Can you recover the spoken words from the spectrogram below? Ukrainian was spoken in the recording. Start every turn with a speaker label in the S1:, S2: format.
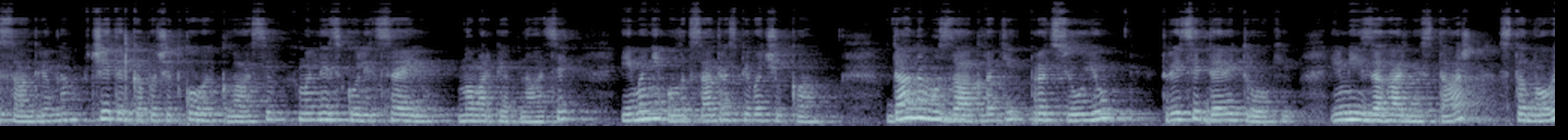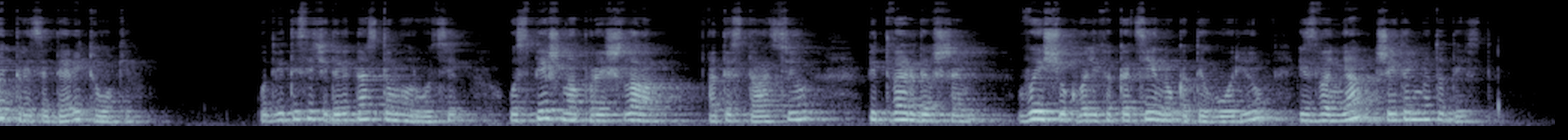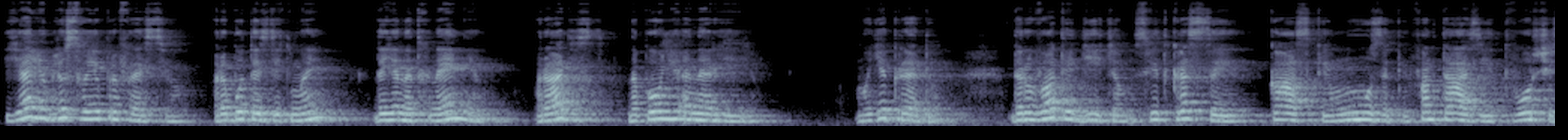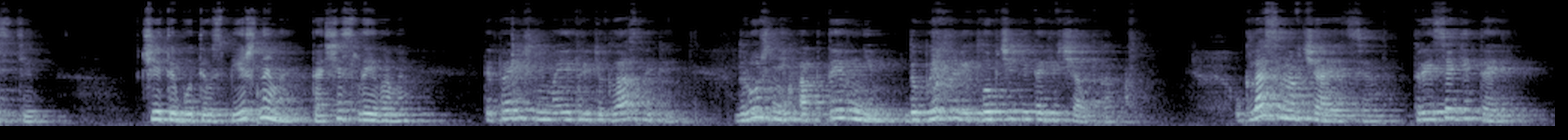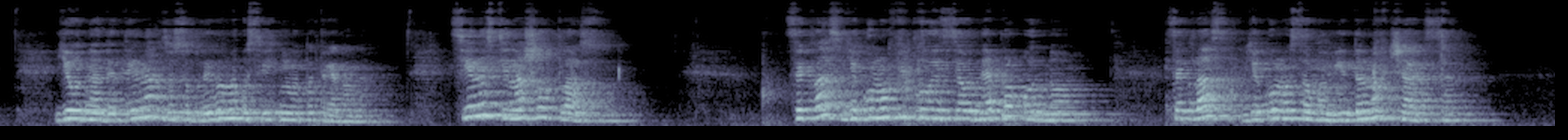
S1: Олександрівна, вчителька початкових класів Хмельницького ліцею номер 15 імені Олександра Співачука. В даному закладі працюю 39 років і мій загальний стаж становить 39 років. У 2019 році успішно пройшла атестацію, підтвердивши вищу кваліфікаційну категорію і звання вчитель-методист. Я люблю свою професію. Робота з дітьми дає натхнення, радість, наповнює енергією. Моє кредо дарувати дітям світ краси, казки, музики, фантазії, творчості, вчити бути успішними та щасливими. Теперішні мої третьокласники дружні, активні, допитливі хлопчики та дівчатка. У класі навчається 30 дітей. Є одна дитина з особливими освітніми потребами. Цінності нашого класу. Це клас, в якому піклуються одне про одного. Це клас, в якому самовіддано вчаться.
